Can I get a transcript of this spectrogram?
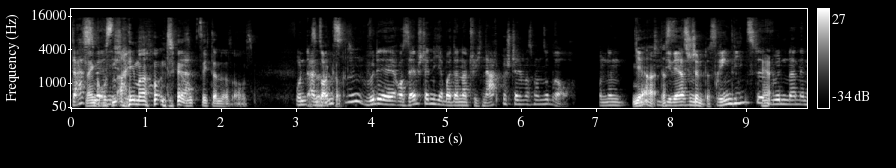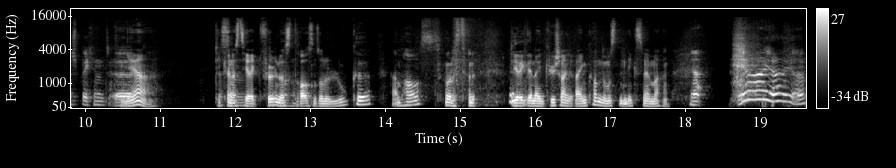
das in einen großen. Eimer und Ja. sucht sich dann was aus. Und er ansonsten würde er auch selbstständig aber dann natürlich nachbestellen, was man so braucht. Und dann Ja, die das diversen stimmt, das- Bringdienste ja. würden dann entsprechend äh, ja. Die das können das direkt füllen. Du hast draußen so eine Luke am Haus, wo das dann direkt in deinen Kühlschrank reinkommt. Du musst nichts mehr machen. ja. Ja, ja, ja.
